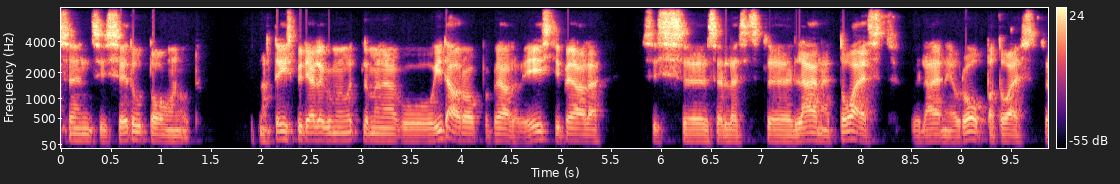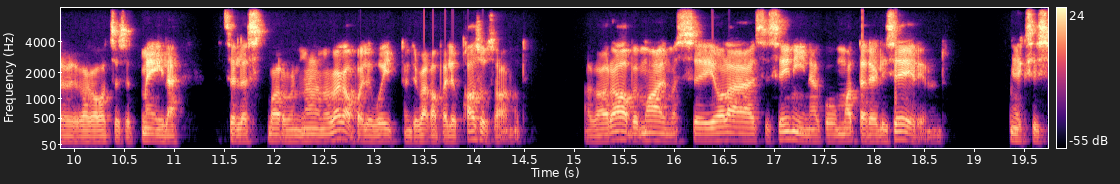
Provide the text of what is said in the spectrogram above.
see on siis edu toonud noh, teistpidi jälle, kui me mõtleme nagu Ida-Euroopa peale või Eesti peale, siis äh, sellest äh, lääne toest või Lääne-Euroopa toest äh, väga otseselt meile. sellest, ma arvan, me oleme väga palju võitnud ja väga palju kasu saanud. aga Araabia maailmas see ei ole see seni nagu materialiseerinud. ehk siis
